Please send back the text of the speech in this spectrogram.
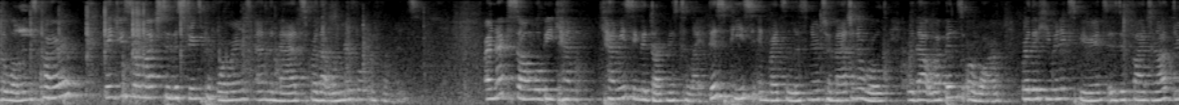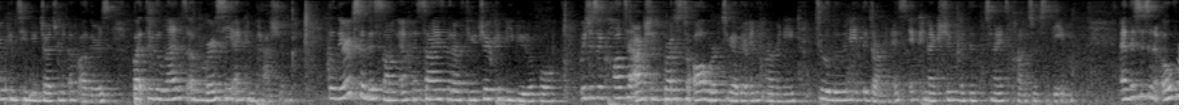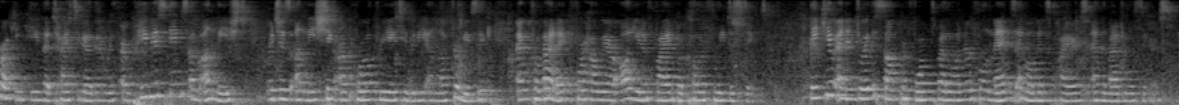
The Women's Choir. Thank you so much to the strings performers and the Mads for that wonderful performance. Our next song will be Can, Can We Sing the Darkness to Light? This piece invites the listener to imagine a world without weapons or war, where the human experience is defined not through continued judgment of others, but through the lens of mercy and compassion. The lyrics of this song emphasize that our future could be beautiful, which is a call to action for us to all work together in harmony to illuminate the darkness in connection with the, tonight's concert's theme. And this is an overarching theme that ties together with our previous themes of Unleashed, which is unleashing our choral creativity and love for music, and Chromatic for how we are all unified but colorfully distinct. Thank you and enjoy the song performed by the wonderful men's and women's choirs and the magical singers.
